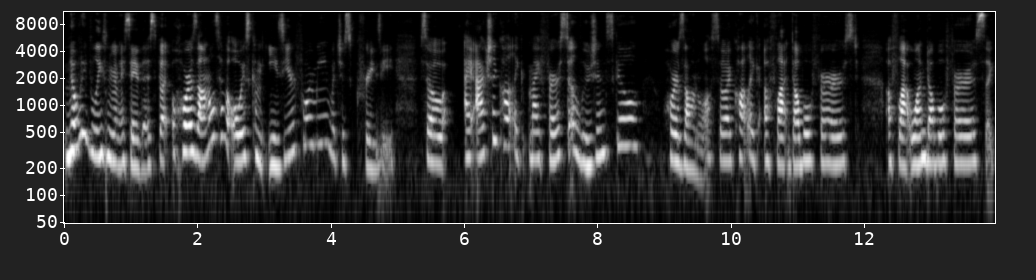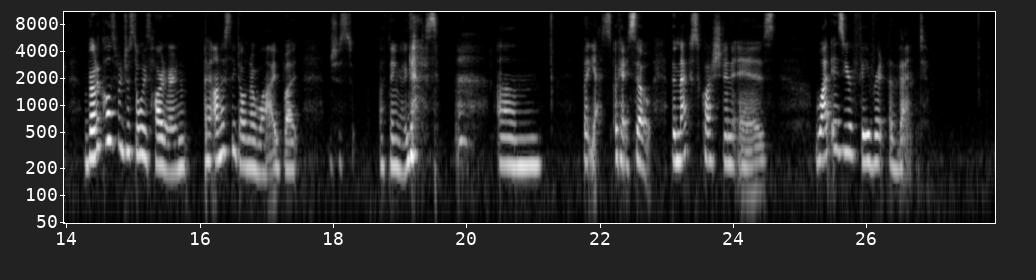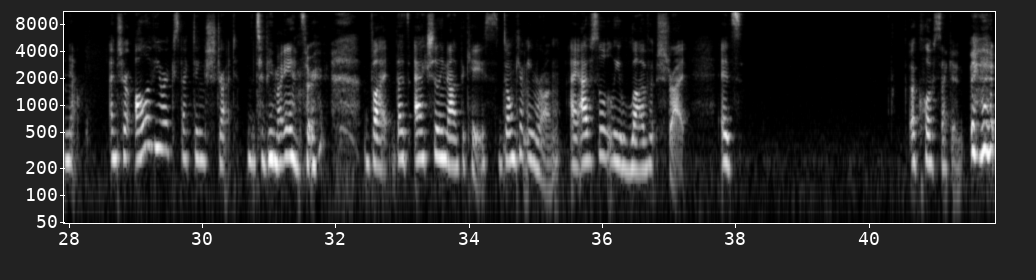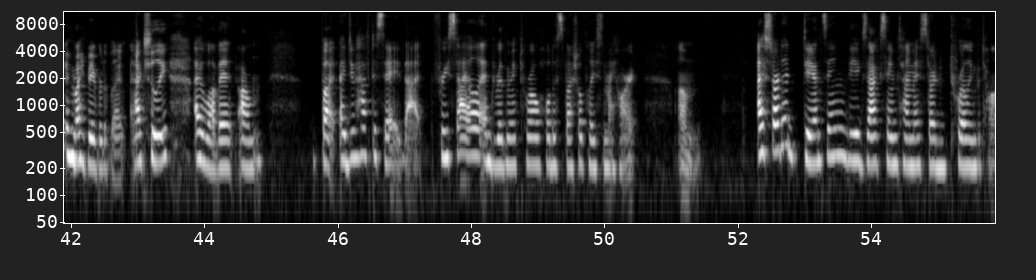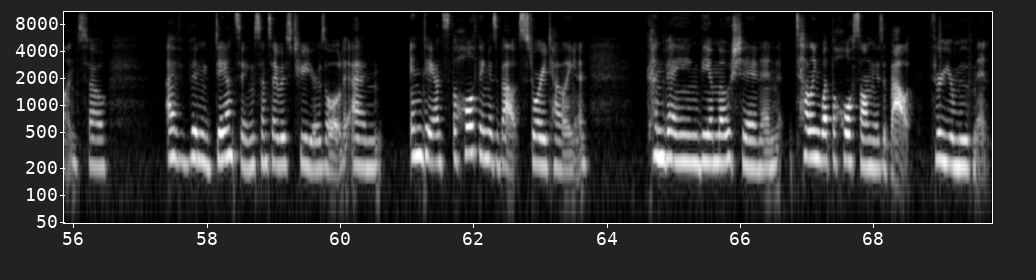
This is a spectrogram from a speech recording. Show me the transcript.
nobody believes me when I say this, but horizontals have always come easier for me, which is crazy. So I actually caught like my first illusion skill horizontal. So I caught like a flat double first, a flat one double first. Like verticals were just always harder, and I honestly don't know why, but it's just a thing, I guess. um, but yes, okay, so the next question is What is your favorite event? I'm sure all of you are expecting strut to be my answer, but that's actually not the case. Don't get me wrong, I absolutely love strut. It's a close second in my favorite event. Actually, I love it. Um, but I do have to say that freestyle and rhythmic twirl hold a special place in my heart. Um, I started dancing the exact same time I started twirling batons, so I've been dancing since I was two years old, and in dance, the whole thing is about storytelling and conveying the emotion and telling what the whole song is about through your movement.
